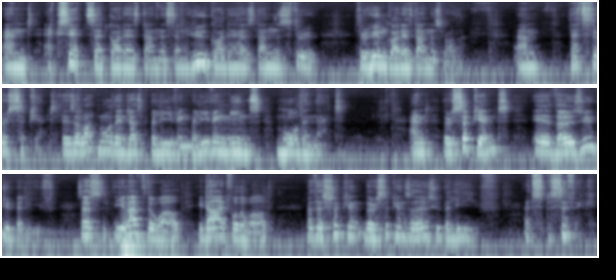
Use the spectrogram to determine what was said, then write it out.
and accepts that God has done this and who God has done this through, through whom God has done this, rather. Um, that's the recipient. There's a lot more than just believing. Believing means more than that. And the recipient those who do believe. So he loved the world, he died for the world, but the, recipient, the recipients are those who believe. It's specific.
